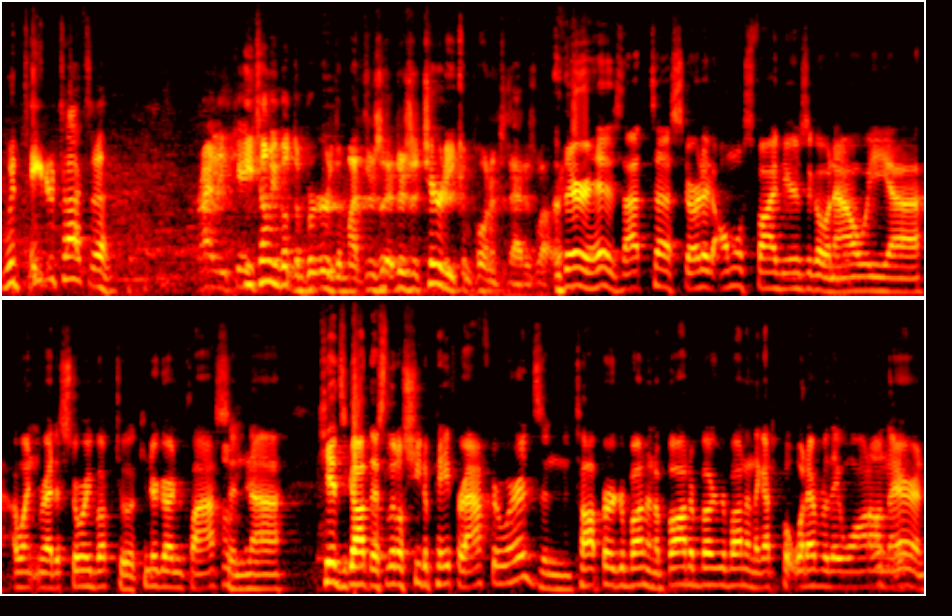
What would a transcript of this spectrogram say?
with tater tots. Uh, Rieley, can you tell me about the burger of the month? There's a, there's a charity component to that as well. right? There is. That uh, started almost five years ago now. We uh, I went and read a storybook to a kindergarten class, and uh, kids got this little sheet of paper afterwards, and a top burger bun and a bottom burger bun, and they got to put whatever they want on Okay. there. And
